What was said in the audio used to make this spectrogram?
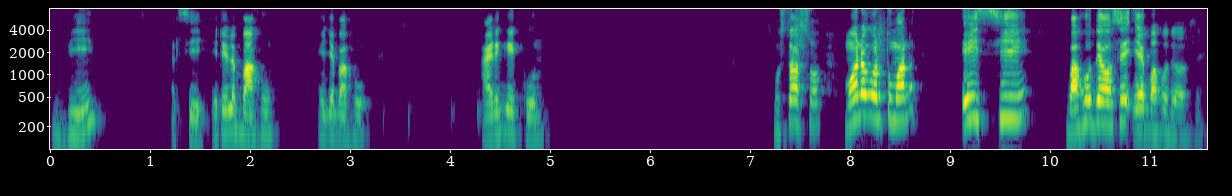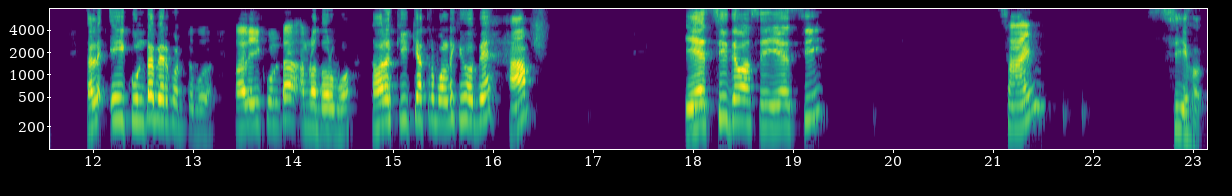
বি, আর সি? এটা হলো বাহু। এই যে বাহু। এটা কি কোণ বুঝতে পারছ? মনে কর তোমার এই সি বাহু দেওয়া আছে, এ বাহু দেওয়া আছে। তাহলে এই কোনটা বের করতে বলো? তাহলে এই কোনটা আমরা ধরবো। তাহলে কি ক্ষেত্র বলতে কি হবে? হাফ। এসি দেওয়া আছে এসি সাইন সি হবে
